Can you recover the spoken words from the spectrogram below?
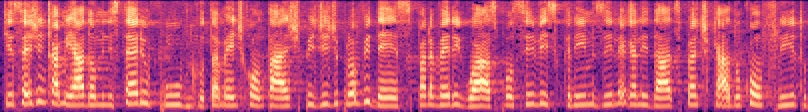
que seja encaminhado ao Ministério Público também de Contagem pedido de providências para averiguar os possíveis crimes e ilegalidades praticados no conflito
